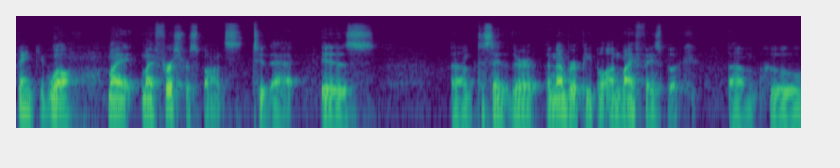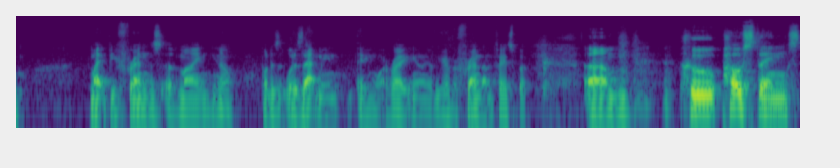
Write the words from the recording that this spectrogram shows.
Thank you. well, my, my first response to that is um, to say that there are a number of people on my Facebook um, who might be friends of mine. You know, what, is, what does that mean anymore, right? You know, you have a friend on Facebook um, who posts things.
